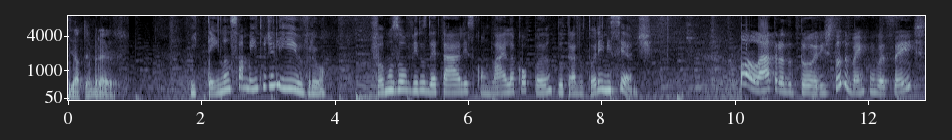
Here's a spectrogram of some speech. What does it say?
e até breve. E tem lançamento de livro. Vamos ouvir os detalhes com Laila Copan, do Tradutor Iniciante. Olá, tradutores! Tudo bem com vocês?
